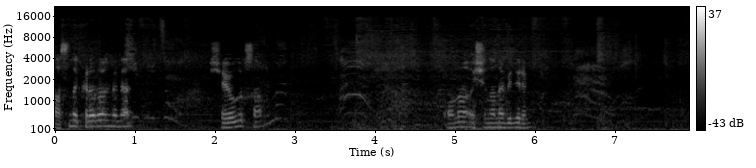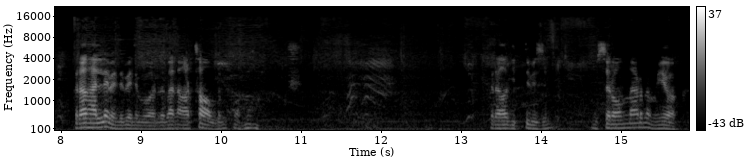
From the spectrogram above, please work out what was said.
Aslında kral ölmeden şey olursam ona ışınlanabilirim. Kral hallemedi beni bu arada. Ben artı aldım. Kral gitti bizim. Sıra onlarda mı? Yok.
